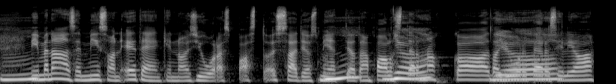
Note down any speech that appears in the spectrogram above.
mm. niin mä näen sen mison eteenkin noissa juurespastoissa. Että jos miettii mm, jotain palsternakkaa tai Joo. juuripersiljaa,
